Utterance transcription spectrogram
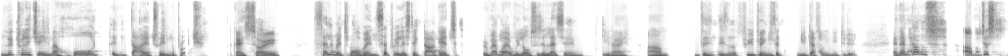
literally changed my whole entire trading approach. Okay? So celebrate small wins set realistic targets remember every loss is a lesson you know um, th- these are the few things that you definitely need to do And then comes um, just,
